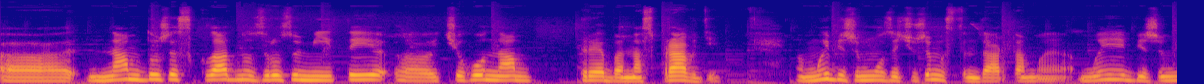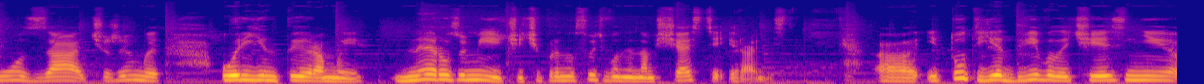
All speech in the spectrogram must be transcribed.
Е, Нам дуже складно зрозуміти, е, чого нам треба насправді. Ми біжимо за чужими стандартами, ми біжимо за чужими орієнтирами, не розуміючи, чи принесуть вони нам щастя і радість. Е, І тут є дві величезні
